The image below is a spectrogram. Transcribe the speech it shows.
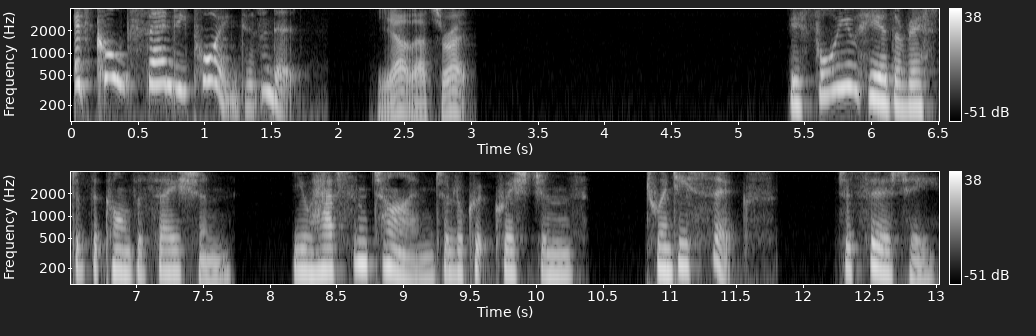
It's called Sandy Point, isn't it? Yeah, that's right. Before you hear the rest of the conversation, you have some time to look at questions 26 to 30.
